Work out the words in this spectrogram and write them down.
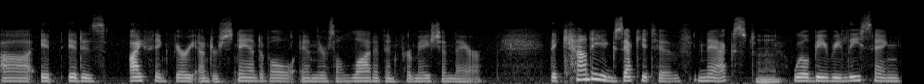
Uh, it it is, I think, very understandable, and there's a lot of information there. The county executive next will be releasing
